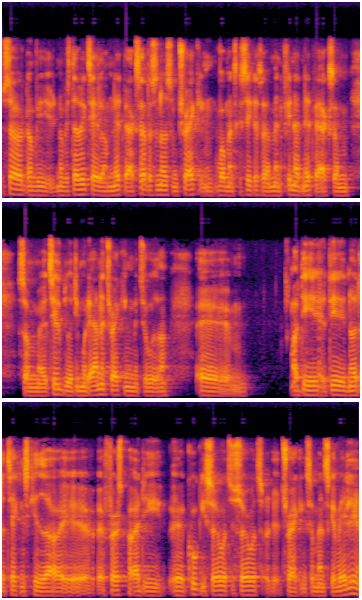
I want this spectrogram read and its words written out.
så når vi, når vi stadigvæk taler om netværk, så er der sådan noget som tracking, hvor man skal sikre sig, at man finder et netværk, som, som øh, tilbyder de moderne tracking-metoder. Øh, og det, det er noget, der teknisk hedder øh, First Party øh, Cookie Server to Server Tracking, som man skal vælge.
